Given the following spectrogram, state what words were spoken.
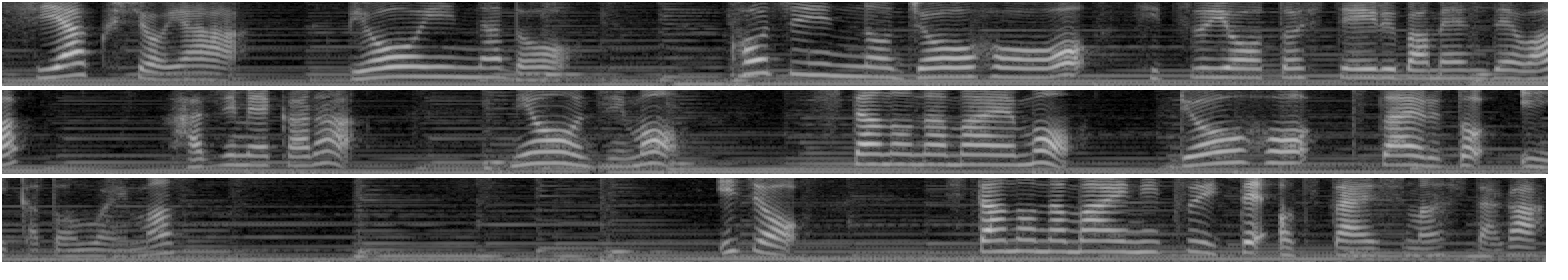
市役所や病院など個人の情報を必要としている場面では初めから名字も下の名前も両方伝えるといいかと思います。以上。下の名前についてお伝えしましたが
